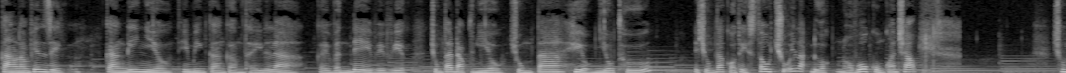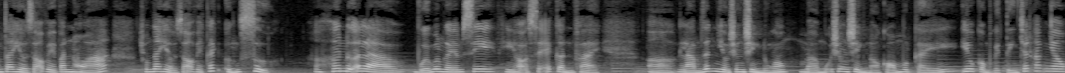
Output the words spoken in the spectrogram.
càng làm phiên dịch càng đi nhiều thì mình càng cảm thấy là cái vấn đề về việc chúng ta đọc nhiều chúng ta hiểu nhiều thứ để chúng ta có thể sâu chuỗi lại được nó vô cùng quan trọng chúng ta hiểu rõ về văn hóa chúng ta hiểu rõ về cách ứng xử. Hơn nữa là với một người mc thì họ sẽ cần phải uh, làm rất nhiều chương trình đúng không? Mà mỗi chương trình nó có một cái yêu cầu một cái tính chất khác nhau.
